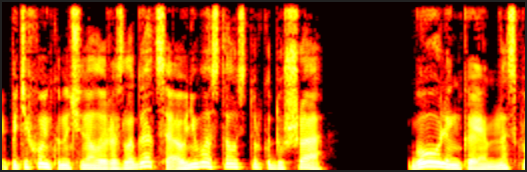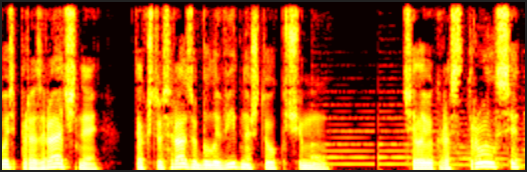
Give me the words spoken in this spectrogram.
и потихоньку начинало разлагаться, а у него осталась только душа. Голенькая, насквозь прозрачная, так что сразу было видно, что к чему. Человек расстроился,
